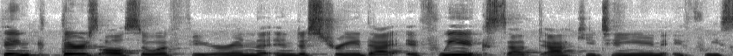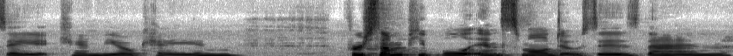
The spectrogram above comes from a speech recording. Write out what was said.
think there's also a fear in the industry that if we accept Accutane, if we say it can be okay and for some people in small doses, then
